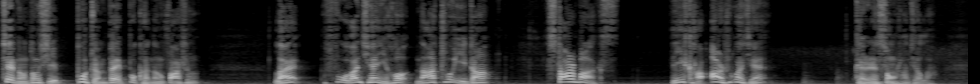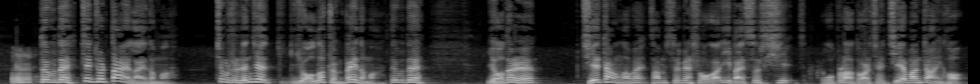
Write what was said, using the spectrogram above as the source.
这种东西不准备不可能发生。来付完钱以后，拿出一张 Starbucks 礼卡二十块钱，给人送上去了，对不对？这就是带来的嘛，就是人家有了准备的嘛，对不对？有的人结账了，喂，咱们随便说个一百四十七，我不知道多少钱。结完账以后，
